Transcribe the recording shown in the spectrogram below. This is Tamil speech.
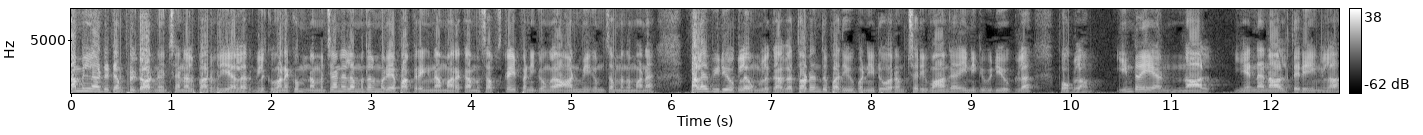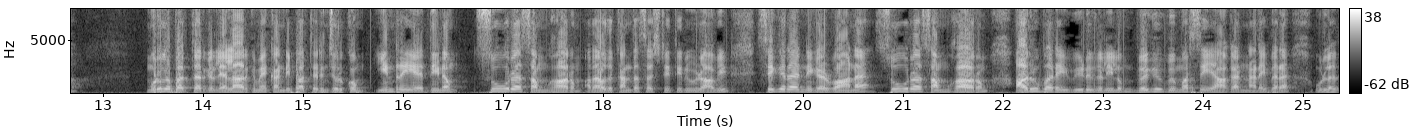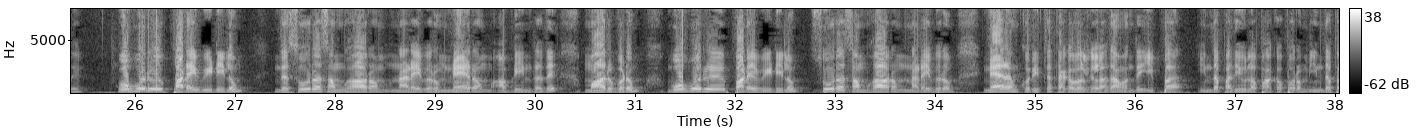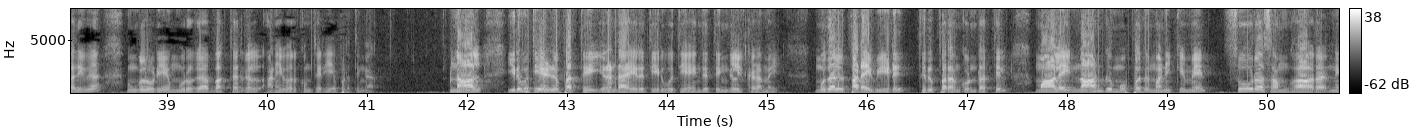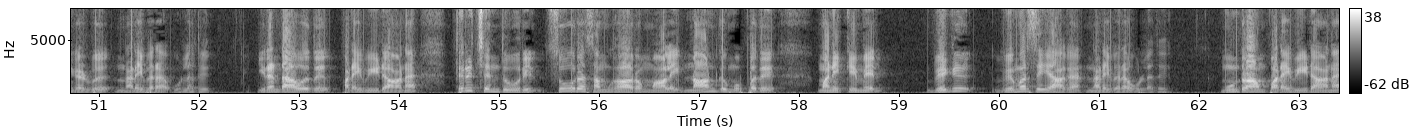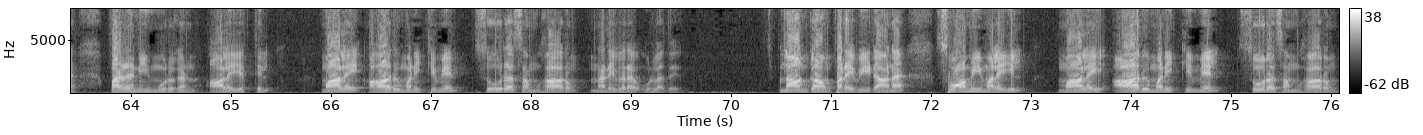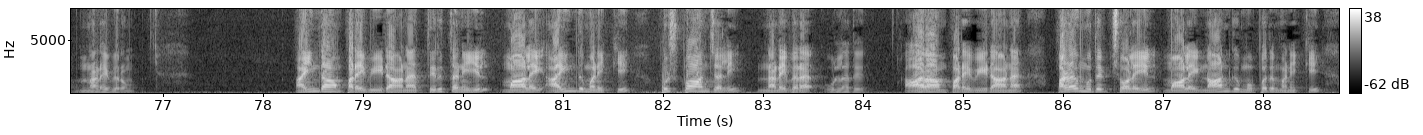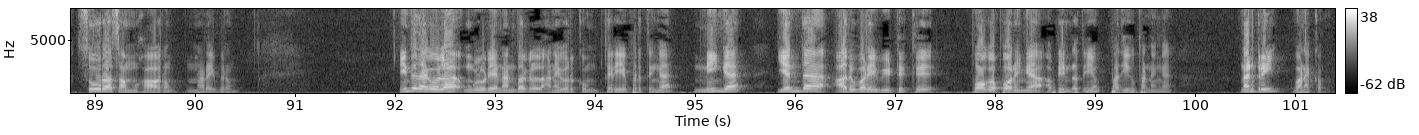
Tamil Nadu temple dot net channel பார்வையாளர்களுக்கு வணக்கம். நம்ம சேனலை முதல் முறையாக பார்க்குறீங்கன்னா மறக்காம சப்ஸ்கிரைப் பண்ணிக்கோங்க. ஆன்மீகம் சம்பந்தமான பல வீடியோக்களை உங்களுக்காக தொடர்ந்து பதிவு பண்ணிட்டு வரோம். சரி வாங்க இன்னைக்கு வீடியோக்குள்ளே போகலாம். இன்றைய நாள். என்ன நாள் தெரியுங்களா? முருக பக்தர்கள் எல்லாருக்குமே கண்டிப்பாக தெரிஞ்சிருக்கும். இன்றைய தினம் சூர சம்ஹாரம் அதாவது கந்த சஷ்டி திருவிழாவின் சிகர நிகழ்வான சூர சம்ஹாரம் அறுபடை வீடுகளிலும் வெகு விமர்சையாக நடைபெற உள்ளது. ஒவ்வொரு படை வீடிலும் இந்த சூர சம்ஹாரம் நடைபெறும் நேரம் அப்படின்றது மாறுபடும். ஒவ்வொரு படைவீடிலும் சூரசம்ஹாரம் நடைபெறும். நேரம் குறித்த தகவல்களை தான் வந்து இப்போ இந்த பதிவில் பார்க்க போகிறோம் இந்த பதிவை உங்களுடைய முருக பக்தர்கள் அனைவருக்கும் தெரியப்படுத்துங்க. நாள் இருபத்தி ஏழு பத்து இரண்டாயிரத்தி இருபத்தி ஐந்து திங்கட்கிழமை முதல் படைவீடு திருப்பரங்குன்றத்தில் மாலை நான்கு முப்பது மணிக்கு மேல் சூர சம்ஹார நிகழ்வு நடைபெற உள்ளது. இரண்டாவது படைவீடான திருச்செந்தூரில் சூர சம்ஹாரம் மாலை நான்கு முப்பது மணிக்கு மேல் வெகு விமர்சையாக நடைபெற உள்ளது. மூன்றாம் படைவீடான பழனி முருகன் ஆலயத்தில் மாலை ஆறு மணிக்கு மேல் சூர சம்ஹாரம் நடைபெற உள்ளது. நான்காம் படைவீடான சுவாமிமலையில் மாலை ஆறு மணிக்கு மேல் சூரசம்ஹாரம் நடைபெறும். ஐந்தாம் படைவீடான திருத்தணியில் மாலை ஐந்து மணிக்கு புஷ்பாஞ்சலி நடைபெற உள்ளது. ஆறாம் படை வீடான பழமுதிர்ச்சோலையில் மாலை நான்கு முப்பது மணிக்கு சூரசம்ஹாரம் நடைபெறும். இந்த தகவலை உங்களுடைய நண்பர்கள் அனைவருக்கும் தெரியப்படுத்துங்க. நீங்கள் எந்த அறுவடை வீட்டுக்கு போக போகிறீங்க அப்படின்றதையும் பதிவு பண்ணுங்கள் நன்றி வணக்கம்.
